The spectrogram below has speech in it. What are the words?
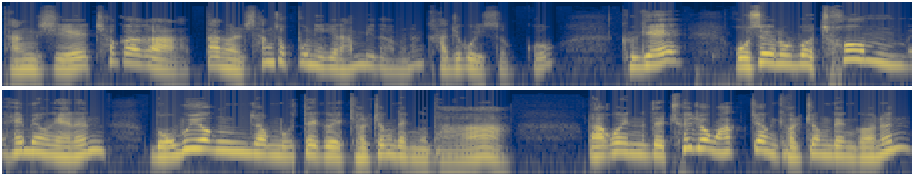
당시에 처가가 땅을 상속분이긴 합니다만 가지고 있었고 그게 오세훈 후보 처음 해명에는 노무현 정부 때 그게 결정된 거다 라고 했는데 최종 확정 결정된 거는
